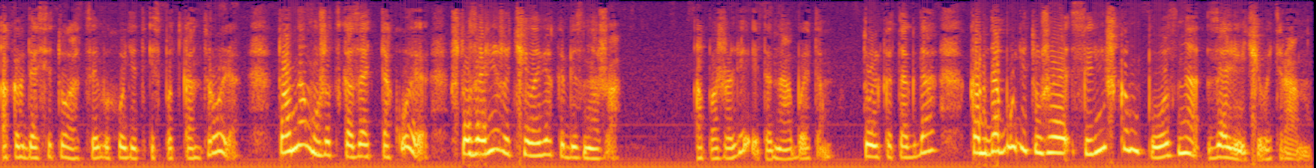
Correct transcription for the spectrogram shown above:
А когда ситуация выходит из-под контроля, то она может сказать такое, что зарежет человека без ножа. А пожалеет она об этом – только тогда, когда будет уже слишком поздно залечивать рану.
